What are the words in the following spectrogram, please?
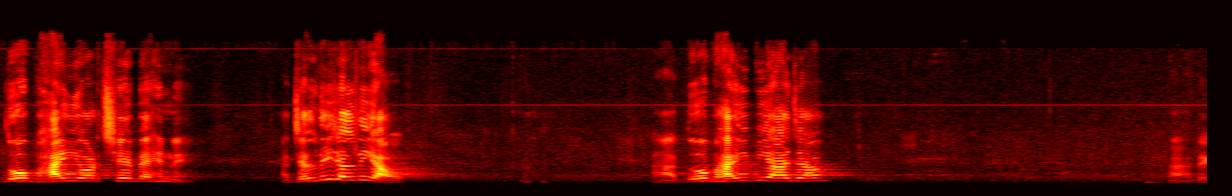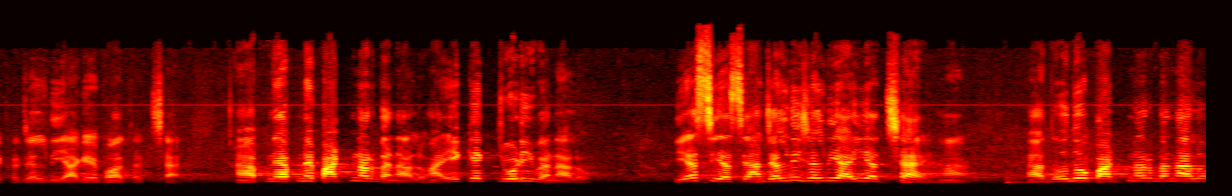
दो भाई और छह बहनें। जल्दी जल्दी आओ। हाँ दो भाई भी आ जाओ। हाँ देखो, जल्दी आ गए, बहुत अच्छा। है हाँ अपने अपने पार्टनर बना लो। हाँ एक एक जोड़ी बना लो। यस यस हाँ जल्दी जल्दी आइए अच्छा है। हाँ हाँ दो दो पार्टनर बना लो।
